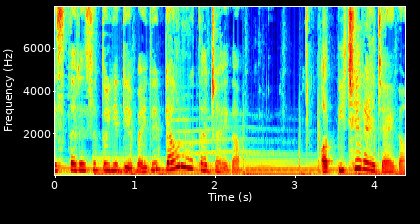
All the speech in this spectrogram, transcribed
इस तरह से तो ये डे बाई डे डाउन होता जाएगा और पीछे रह जाएगा।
